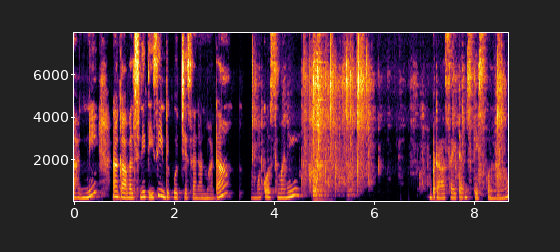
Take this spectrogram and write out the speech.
అన్నీ నాకు కావాల్సినవి తీసి ఇంటికి వచ్చేసాను అనమాట అమ్మ కోసమని బ్రాస్ ఐటమ్స్ తీసుకున్నాను.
